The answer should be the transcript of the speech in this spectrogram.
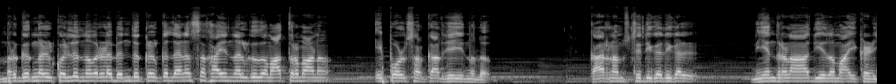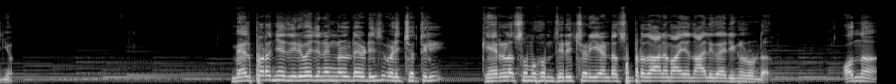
മൃഗങ്ങൾ കൊല്ലുന്നവരുടെ ബന്ധുക്കൾക്ക് ധനസഹായം നൽകുക മാത്രമാണ് ഇപ്പോൾ സർക്കാർ ചെയ്യുന്നത്. കാരണം സ്ഥിതിഗതികൾ നിയന്ത്രണാതീതമായി കഴിഞ്ഞു. മേൽപ്പറഞ്ഞ തിരുവചനങ്ങളുടെ വെളിച്ചത്തിൽ കേരള സമൂഹം തിരിച്ചറിയേണ്ട സുപ്രധാനമായ നാല് കാര്യങ്ങളുണ്ട്. ഒന്ന്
